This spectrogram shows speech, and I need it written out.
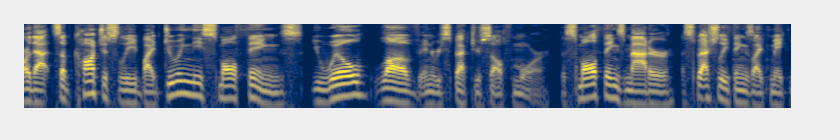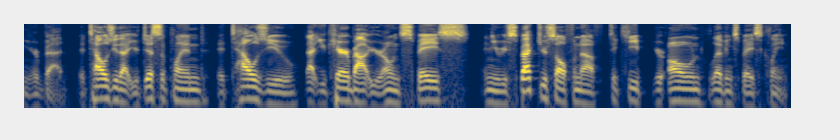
are that subconsciously, by doing these small things, you will love and respect yourself more. The small things matter, especially things like making your bed. It tells you that you're disciplined, it tells you that you care about your own space, and you respect yourself enough to keep your own living space clean.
